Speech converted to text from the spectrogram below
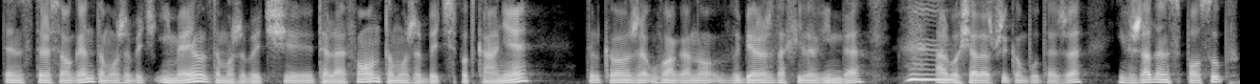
ten stresogen to może być e-mail, to może być y, telefon, to może być spotkanie, tylko że uwaga, no, wybierasz za chwilę windę albo siadasz przy komputerze i w żaden sposób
